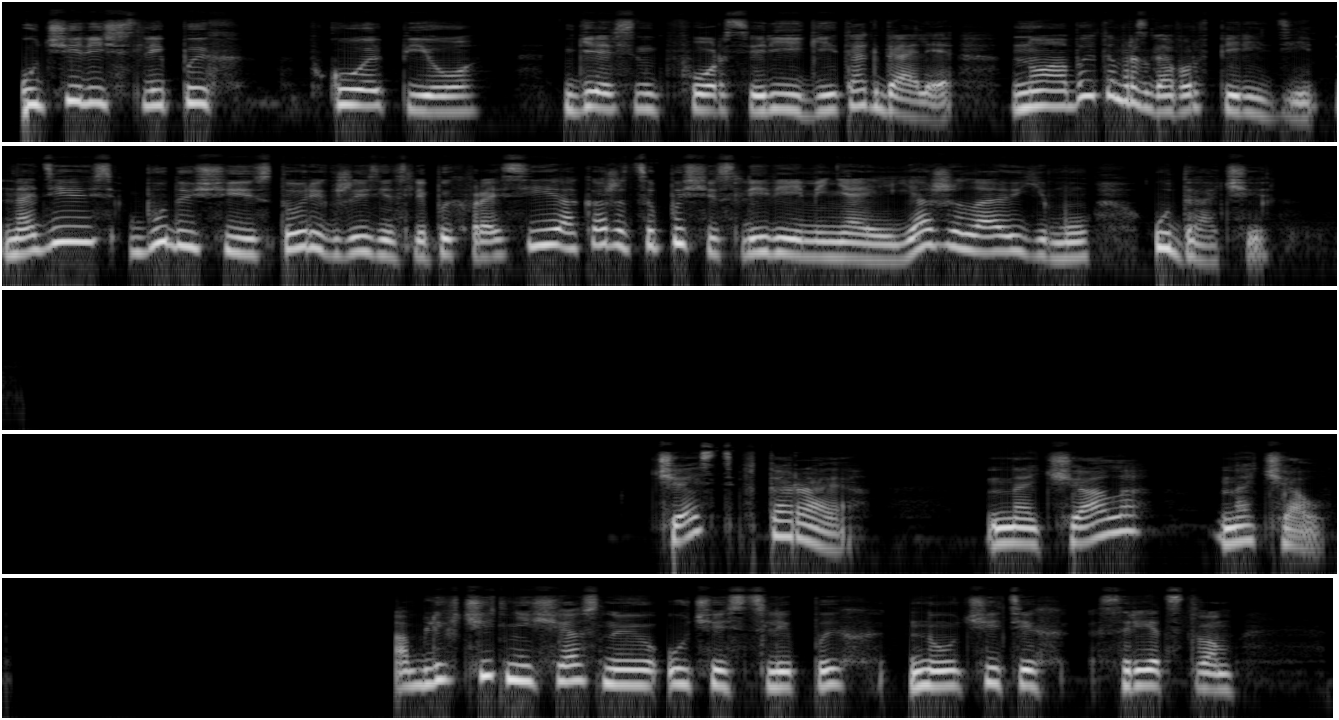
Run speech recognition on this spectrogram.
Училищ слепых в Куапио Гельсингфорсе, Риге и так далее. Но об этом разговор впереди. Надеюсь, будущий историк жизни слепых в России окажется посчастливее меня, и я желаю ему удачи. Часть вторая. Начало, начал. Облегчить несчастную участь слепых, научить их средствам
